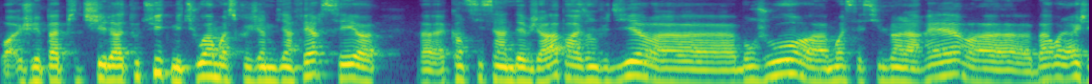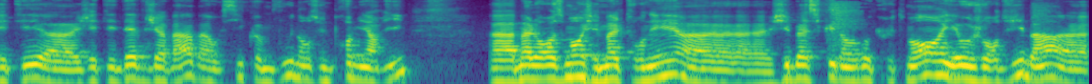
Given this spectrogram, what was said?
bon, je vais pas pitcher là tout de suite, mais tu vois, moi, ce que j'aime bien faire, c'est euh, euh quand si c'est un dev Java, par exemple, je veux dire, euh, bonjour, moi, c'est Sylvain Larère. bah voilà, j'étais j'étais dev Java, bah, aussi comme vous, dans une première vie. Euh, malheureusement, j'ai mal tourné, euh, j'ai basculé dans le recrutement et aujourd'hui, ben,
